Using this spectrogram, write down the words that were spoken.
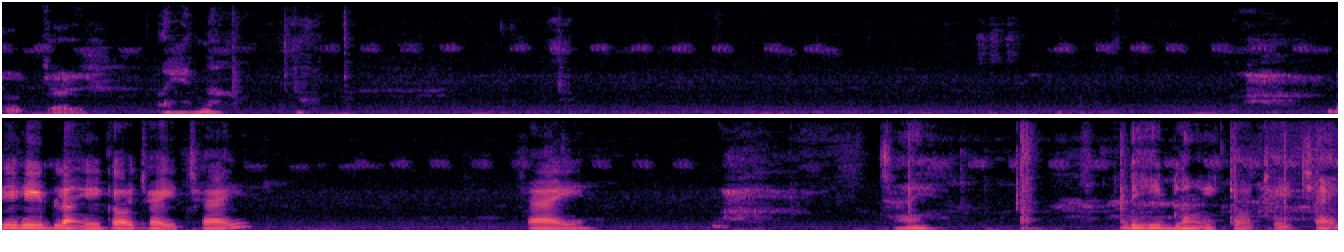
Okay. Ayan na. Behave lang ikaw, Chay Chay. Chay. Chay. Behave lang ikaw, Chay Chay.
